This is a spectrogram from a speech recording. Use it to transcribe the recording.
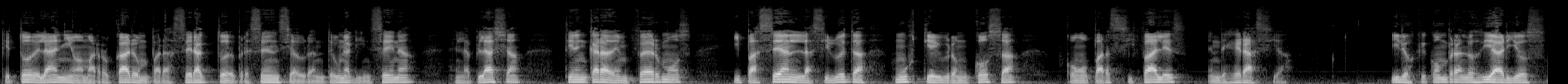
que todo el año amarrocaron para hacer acto de presencia durante una quincena en la playa, tienen cara de enfermos y pasean la silueta mustia y broncosa como parcifales en desgracia. Y los que compran los diarios,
